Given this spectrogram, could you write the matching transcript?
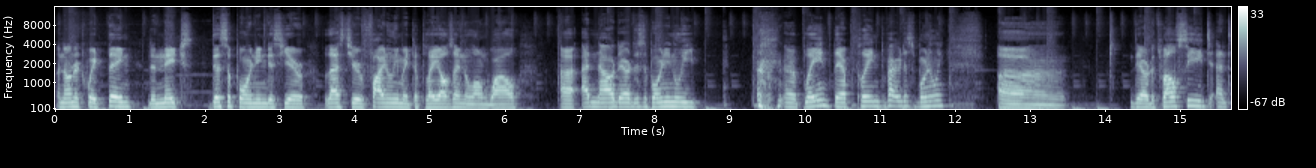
Another quick thing: the Knicks disappointing this year. Last year, finally made the playoffs in a long while, uh, and now they're disappointingly uh, playing. They're playing very disappointingly. Uh, they are the 12th seed, and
